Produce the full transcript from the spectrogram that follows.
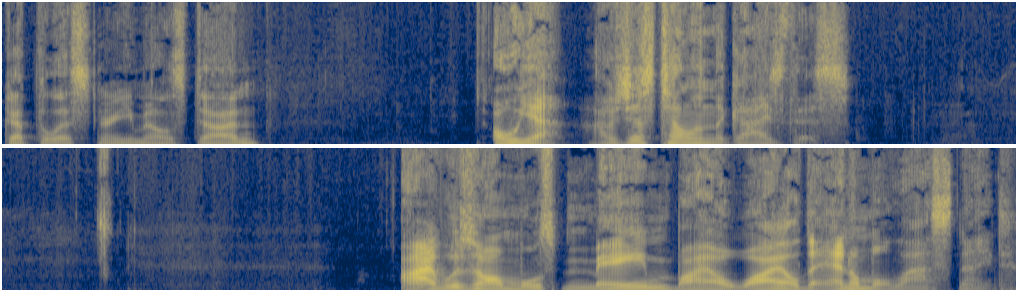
got the listener emails done. Oh yeah, I was just telling the guys this. I was almost maimed by a wild animal last night.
